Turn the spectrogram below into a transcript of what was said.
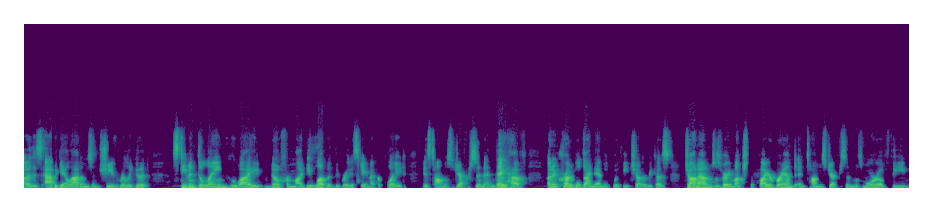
Uh, is Abigail Adams, and she's really good. Stephen Dillane, who I know from my beloved The Greatest Game Ever Played, is Thomas Jefferson, and they have an incredible dynamic with each other because John Adams was very much the firebrand, and Thomas Jefferson was more of the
